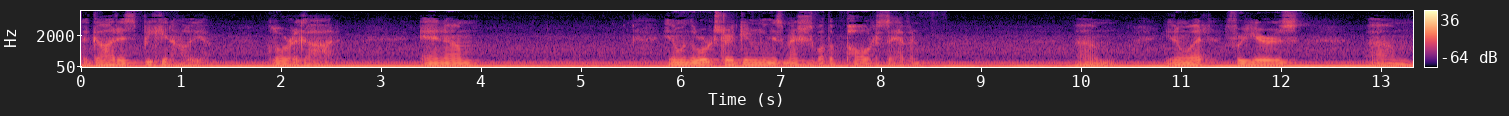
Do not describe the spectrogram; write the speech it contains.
That God is speaking. Hallelujah. Glory to God. And um, you know, when the Lord started giving me this message about the politics of heaven, um, you know what? For years, um,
